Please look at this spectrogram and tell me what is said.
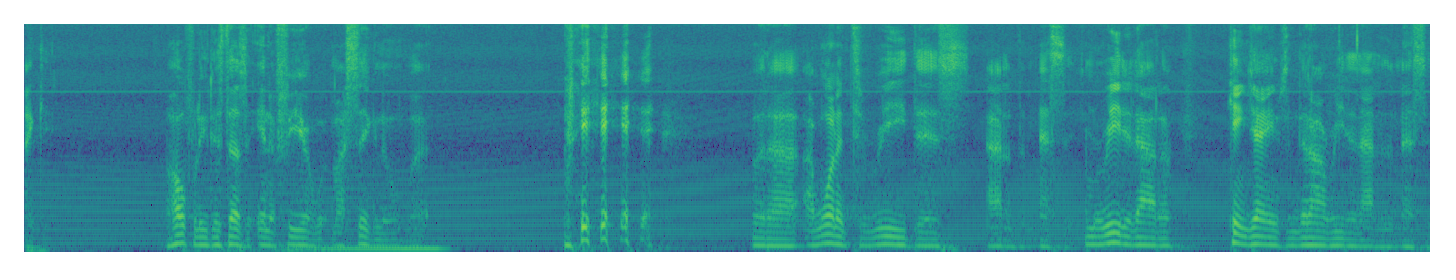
thank you. Hopefully this doesn't interfere with my signal but but uh, I wanted to read this out of the message. I'm going to read it out of King James and then I'll read it out of the message.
